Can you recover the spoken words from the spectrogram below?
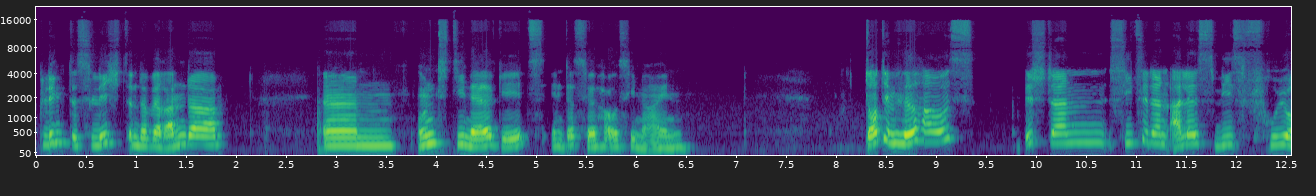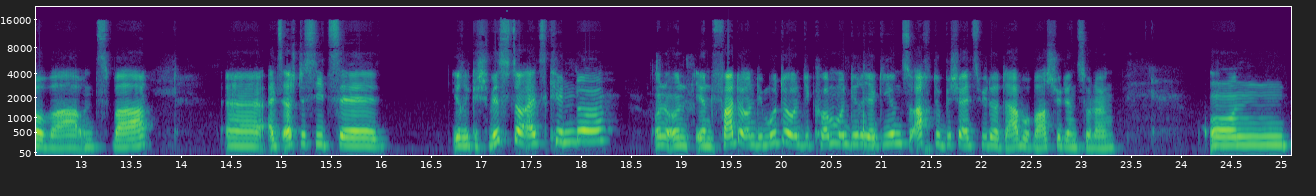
blinkt das Licht in der Veranda ähm, und die Nell geht in das Hüllhaus hinein. Dort im Hüllhaus ist dann, sieht sie dann alles, wie es früher war. Und zwar äh, als erstes sieht sie ihre Geschwister als Kinder und, und ihren Vater und die Mutter und die kommen und die reagieren so, ach, du bist ja jetzt wieder da, wo warst du denn so lang? Und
